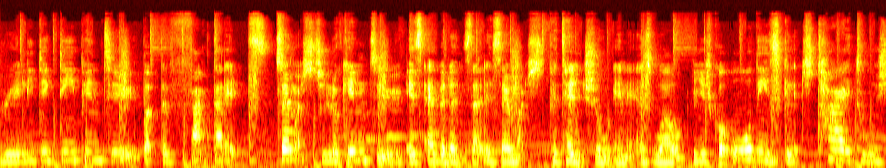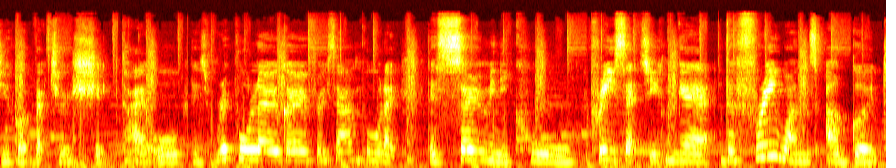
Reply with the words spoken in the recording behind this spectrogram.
really dig deep into. But the fact that it's so much to look into is evidence that there's so much potential in it as well. You've got all these glitch titles, you've got retro shape title, this Ripple logo, for example. Like there's so many cool presets you can get. The free ones are good.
